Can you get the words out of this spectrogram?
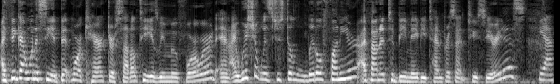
I think I want to see a bit more character subtlety as we move forward, and I wish it was just a little funnier. I found it to be maybe ten percent too serious. Yeah.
